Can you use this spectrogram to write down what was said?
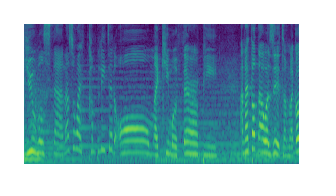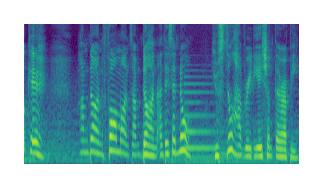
You will stand. And so I've completed all my chemotherapy. And I thought that was it. I'm like, okay, I'm done. Four months, I'm done. And they said, no, you still have radiation therapy.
